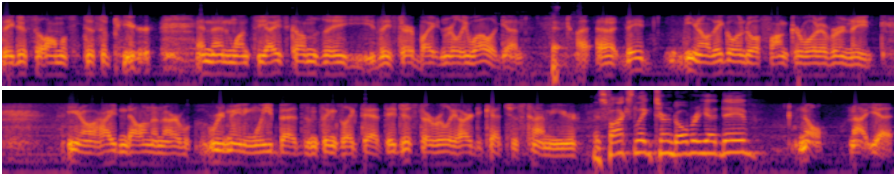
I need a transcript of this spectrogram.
they just almost disappear, and then once the ice comes, they they start biting really well again. Uh, uh, they, you know, they go into a funk or whatever, and they, you know, are hiding down in our remaining weed beds and things like that. They just are really hard to catch this time of year. Has Fox Lake turned over yet, Dave? No, not yet.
